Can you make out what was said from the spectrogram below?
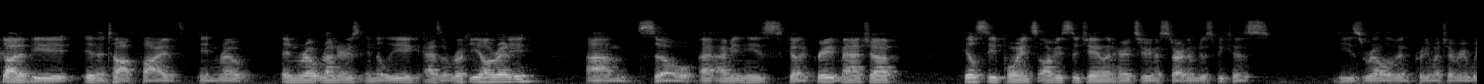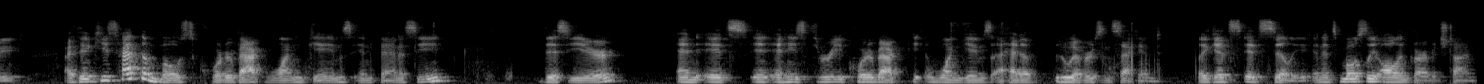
got to be in the top five in route in route runners in the league as a rookie already. Um, so I, I, mean, he's got a great matchup. He'll see points. Obviously, Jalen Hurts, you're going to start him just because he's relevant pretty much every week. I think he's had the most quarterback one games in fantasy this year, and it's and he's three quarterback one games ahead of whoever's in second. Like it's it's silly, and it's mostly all in garbage time.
